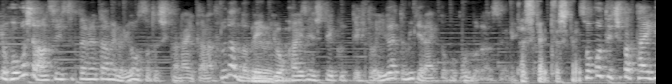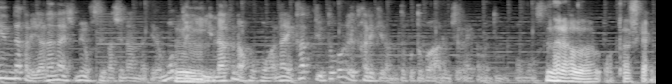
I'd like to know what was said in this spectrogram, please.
保護者を安心させるための要素としかないから、普段の勉強を改善していくっていう人は意外と見てない人ほとんどなんですよね。確かに確かに。そこって一番大変だからやらないし、目を伏せがちなんだけど、もっといい楽な方法がないかっていうところでカリキュラムって言葉があるんじゃないかなと思うんですよなるほど、なるほど。確かに。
